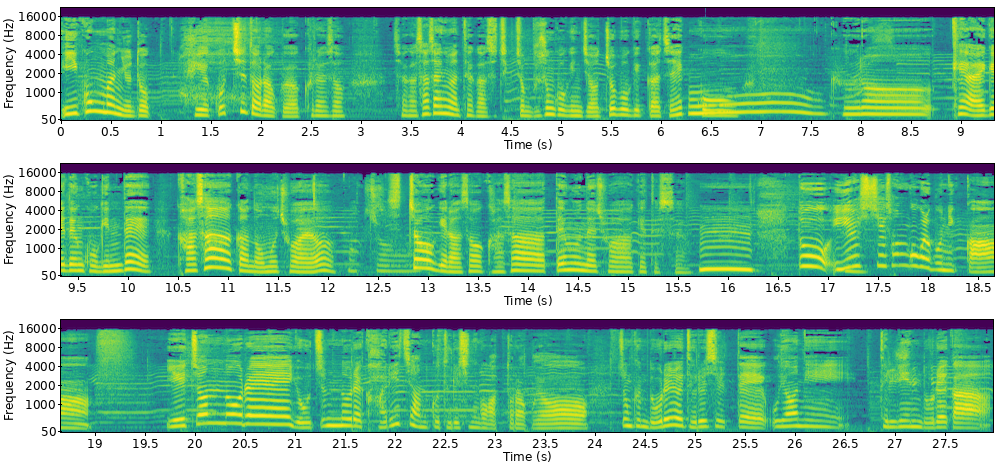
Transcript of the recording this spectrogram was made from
이 곡만 유독 귀에 꽂히더라고요. 그래서 제가 사장님한테 가서 직접 무슨 곡인지 여쭤보기까지 했고, 그렇게 알게 된 곡인데 가사가 너무 좋아요. 맞죠. 시적이라서 가사 때문에 좋아하게 됐어요. 음, 또 이엘 씨 선곡을 보니까 예전 노래, 요즘 노래 가리지 않고 들으시는 것 같더라고요. 좀 그럼 노래를 들으실 때 우연히 들린 노래가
